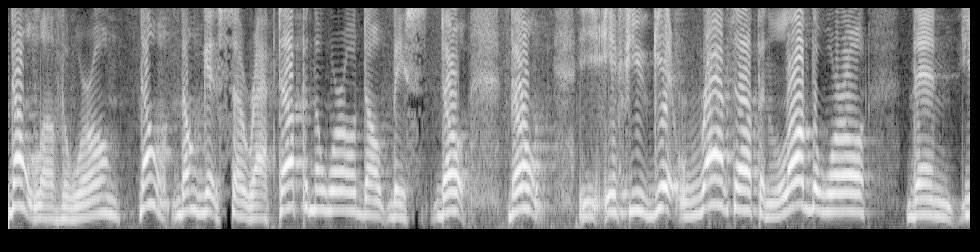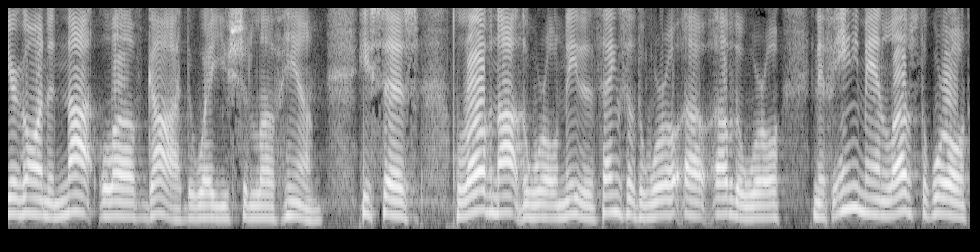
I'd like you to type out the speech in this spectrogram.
don't love the world. Don't don't get so wrapped up in the world. Don't be don't don't if you get wrapped up and love the world, then you're going to not love God the way you should love him. He says, "Love not the world, neither the things of the world uh, of the world, and if any man loves the world,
